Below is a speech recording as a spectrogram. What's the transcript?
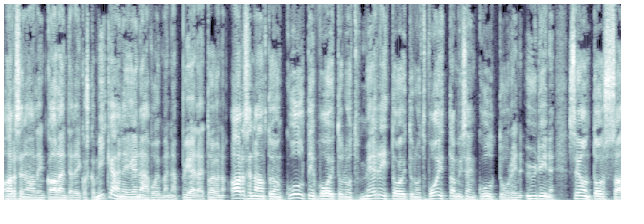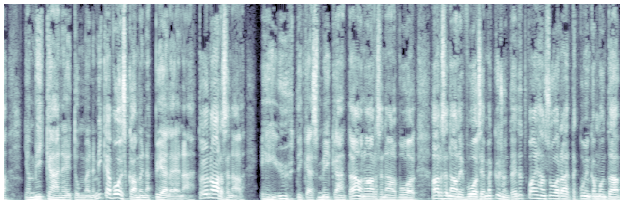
Arsenaalin kalenteri, koska mikään ei enää voi mennä pieleen. Toi on Arsenal, toi on kultivoitunut, meritoitunut voittamisen kulttuurin ydin, se on tossa ja mikään ei tule mennä. Mikä voiskaan mennä pieleen enää? Toi on Arsenal, ei yhtikäs mikään. Tämä on Arsenal vuo, Arsenalin vuosi ja mä kysyn teitä nyt vaan ihan suoraan, että kuinka monta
